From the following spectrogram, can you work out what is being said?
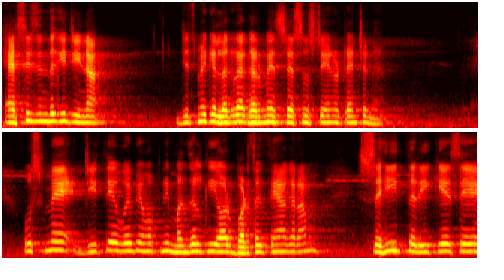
ऐसी ज़िंदगी जीना, जिसमें कि लग रहा घर में स्ट्रेस स्ट्रेन और टेंशन है, उसमें जीते हुए भी हम अपनी मंजिल की ओर बढ़ सकते हैं, अगर हम सही तरीके से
